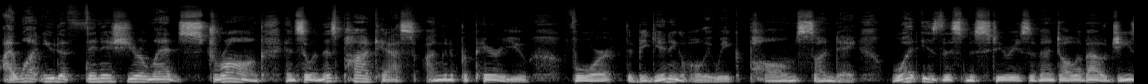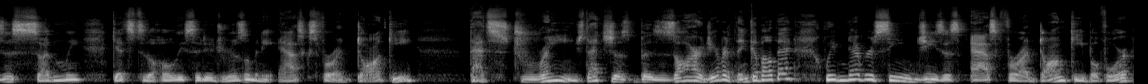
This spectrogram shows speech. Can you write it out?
I want you to finish your Lent strong. And so, in this podcast, I'm going to prepare you for the beginning of Holy Week, Palm Sunday. What is this mysterious event all about? Jesus suddenly gets to the holy city of Jerusalem and he asks for a donkey. That's strange. That's just bizarre. Do you ever think about that? We've never seen Jesus ask for a donkey before.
